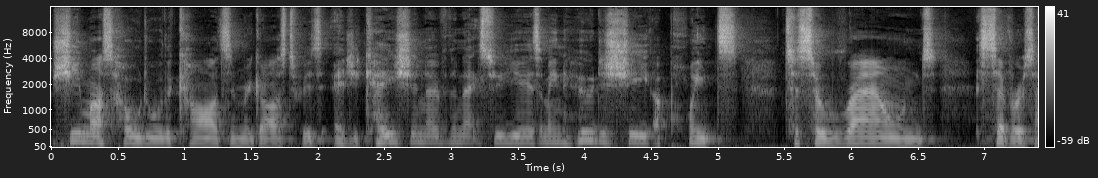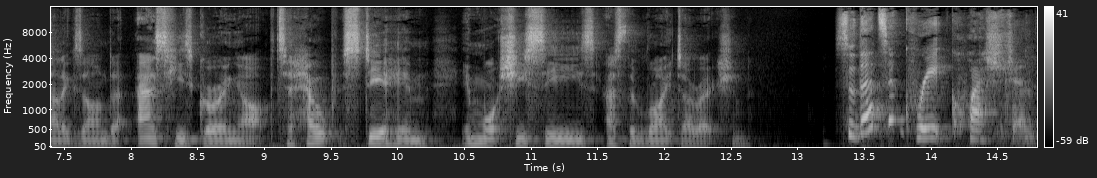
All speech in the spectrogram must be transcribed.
she must hold all the cards in regards to his education over the next few years. I mean, who does she appoint to surround Severus Alexander as he's growing up to help steer him in what she sees as the right direction? So that's a great question.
